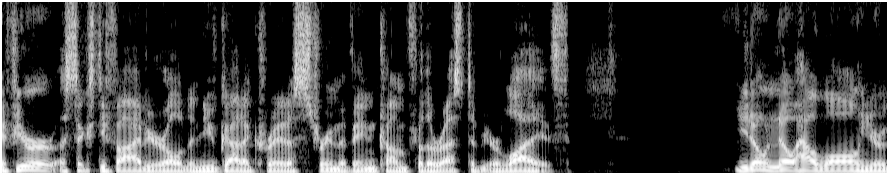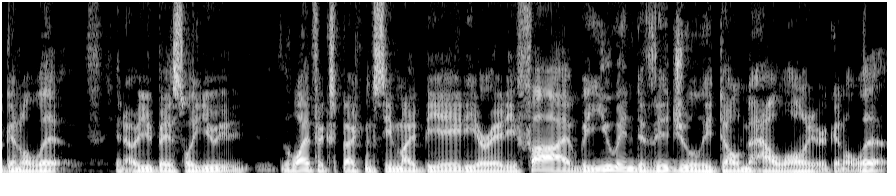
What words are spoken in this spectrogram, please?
if you're a 65 year old and you've got to create a stream of income for the rest of your life, you don't know how long you're going to live. You know, you basically you the life expectancy might be 80 or 85, but you individually don't know how long you're going to live.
